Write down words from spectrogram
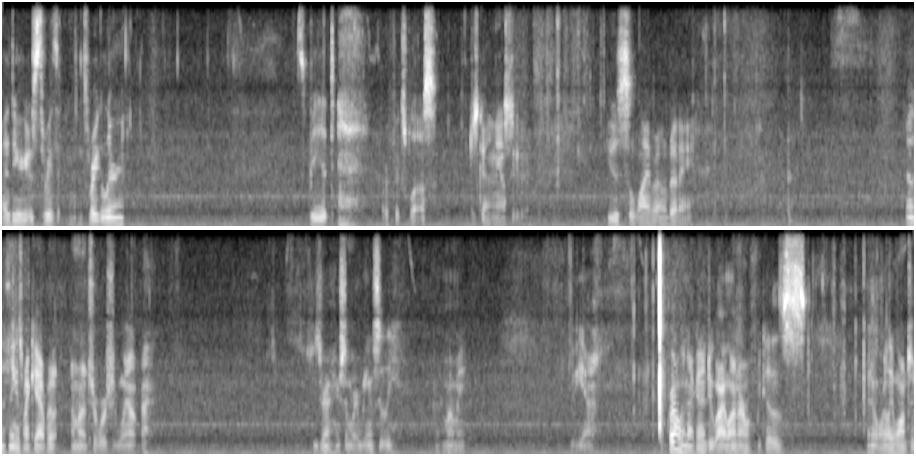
I either use three things. Regular, Spit, or Fix Plus. Just kind of nasty use saliva, but I... The other thing is my cat, but I'm not sure where she went. She's around here somewhere being silly. Mommy. But yeah probably not going to do eyeliner because I don't really want to,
